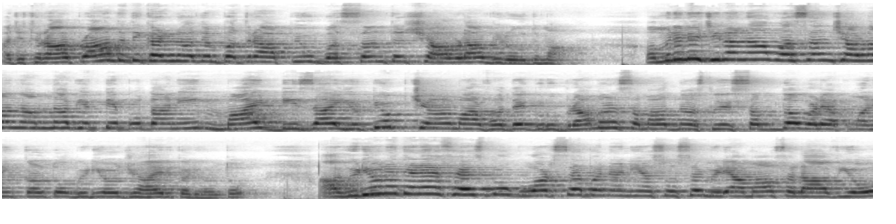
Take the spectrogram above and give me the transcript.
આજે થરાદ પ્રાંત અધિકારીને આવેદનપત્ર આપ્યું વસંત ચાવડા વિરોધમાં. અમરેલી જિલ્લાના વસંત ચાવડા નામના વ્યક્તિએ પોતાની માય ડિઝાઈ યુટ્યુબ ચેનલ મારફતે ગુરુ બ્રાહ્મણ સમાજના અશ્લીલ શબ્દ વડે અપમાનિત કરતો વીડિયો જાહેર કર્યો હતો. આ વિડીયોને તેણે ફેસબુક વોટ્સએપ અને અન્ય સોશિયલ મીડિયામાં ફેલાવ્યો.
